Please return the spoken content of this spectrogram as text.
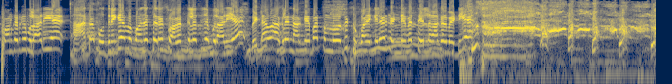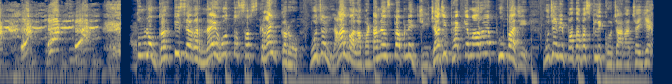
तो सब्सक्राइब करो। वो जो लाल वाला बटन है, उस पर अपने जीजा जी फेंक के मारो या फूफा जी मुझे नहीं पता, बस क्लिक हो जाना चाहिए।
